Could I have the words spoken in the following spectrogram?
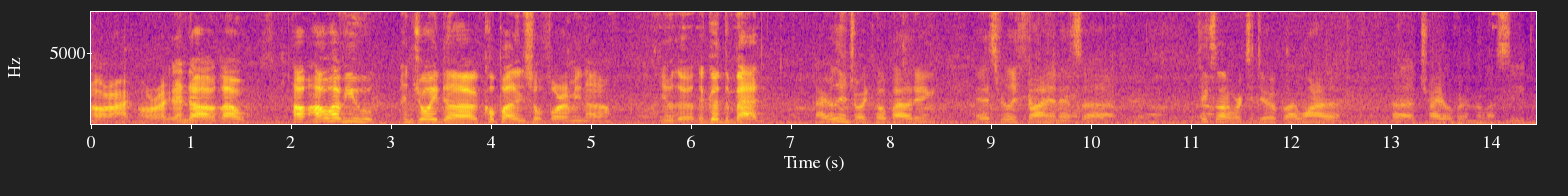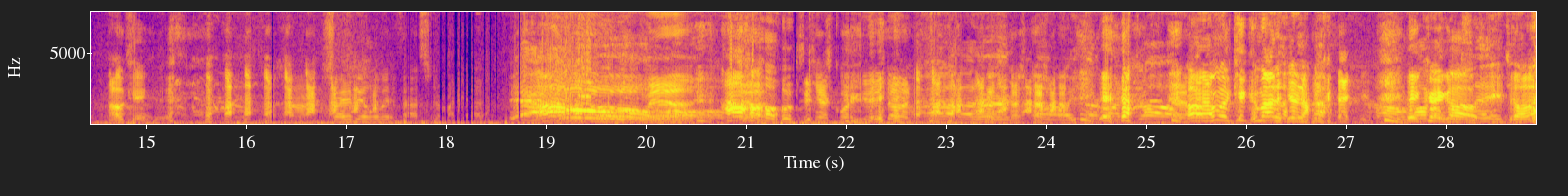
All right, all right. And uh, now, how, how have you enjoyed uh, co-piloting so far? I mean, uh, you know, the, the good, the bad. I really enjoyed co-piloting. It's really fun and it's uh, it takes a lot of work to do it, but I want to uh, try it over in the left seat. Okay. Try to be a little bit faster than my dad. Yeah. Oh man, Ow! can't quite get it done. oh, you better find a job. All right, I'm gonna kick him out of here now. Craig. hey, Rock, Craig. Uh, paper,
